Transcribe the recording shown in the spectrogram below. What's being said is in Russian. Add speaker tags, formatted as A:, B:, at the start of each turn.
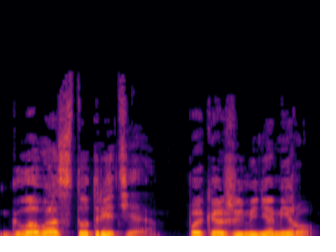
A: Глава 103. Покажи меня миру.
